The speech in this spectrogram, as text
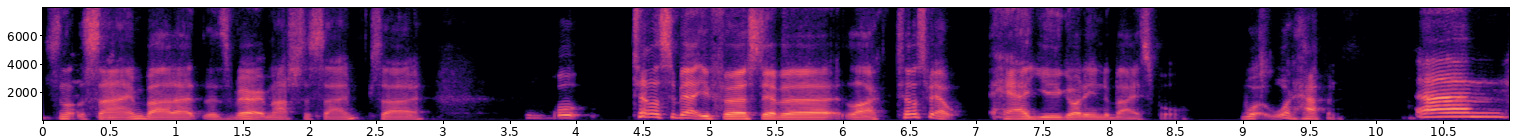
It's not the same, but uh, it's very much the same. So, well, tell us about your first ever. Like, tell us about how you got into baseball. What what happened? Um,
